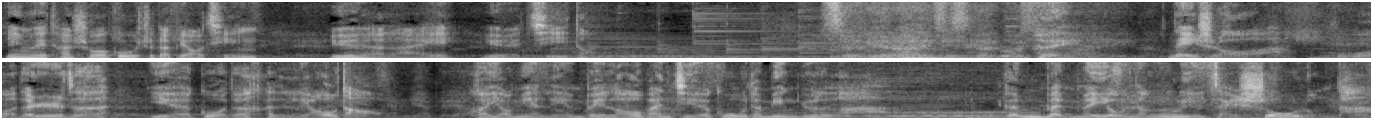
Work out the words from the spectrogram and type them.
因为他说故事的表情越来越激动。嘿，那时候啊，我的日子也过得很潦倒。快要面临被老板解雇的命运了，根本没有能力再收容他。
